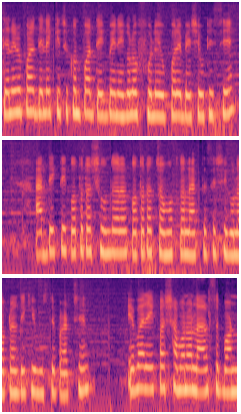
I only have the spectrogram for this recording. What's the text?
তেলের উপরে দিলে কিছুক্ষণ পর দেখবেন এগুলো ফুলে উপরে বেশি উঠেছে। আর দেখতে কতটা সুন্দর আর কতটা চমৎকার লাগতেছে সেগুলো আপনারা দেখেই বুঝতে পারছেন। এবার এক পাশ সামান্য লালসে বর্ণ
